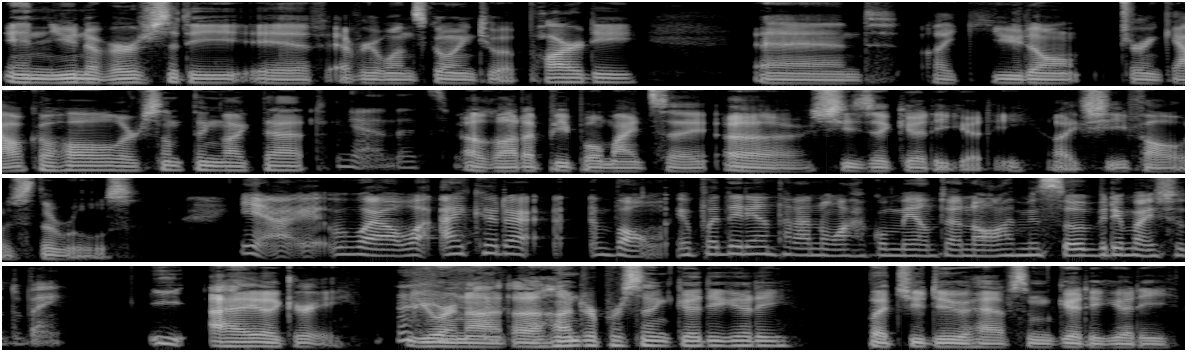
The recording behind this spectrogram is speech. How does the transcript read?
in university, if everyone's going to a party and like you don't drink alcohol or something like that, Yeah, that's me. a lot of people might say, uh, she's a goody goody. Like she follows the rules. Yeah, well, I could. uh, Bom, eu poderia entrar num argumento enorme sobre, mas tudo bem. I agree. You are not a 100% goody goody, but you do have some goody goody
